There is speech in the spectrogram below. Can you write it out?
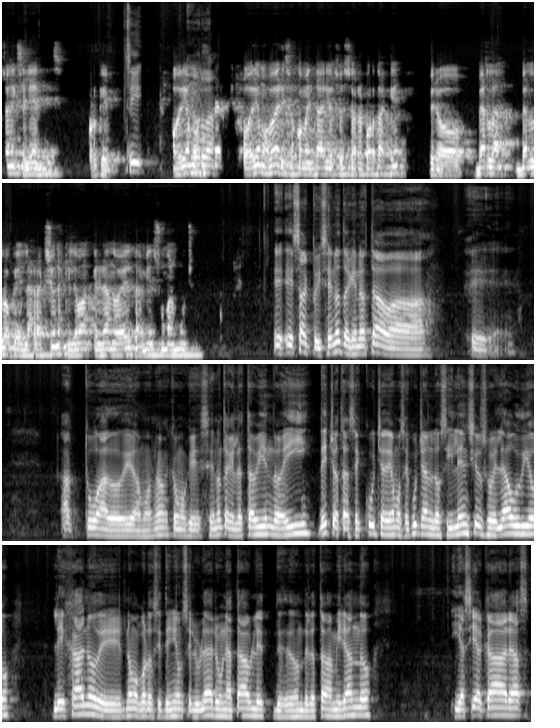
Son excelentes, porque sí, podríamos, ver, podríamos ver esos comentarios o ese reportaje, pero ver, ver lo que, las reacciones que le van generando a él también suman mucho. E, exacto, y se nota que no estaba... Eh, actuado, digamos, ¿no? Como que se nota que lo está viendo ahí. De hecho, hasta se escucha, digamos, se escuchan los silencios o el audio lejano de, no me acuerdo si tenía un celular o una tablet desde donde lo estaba mirando. Y hacía caras.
